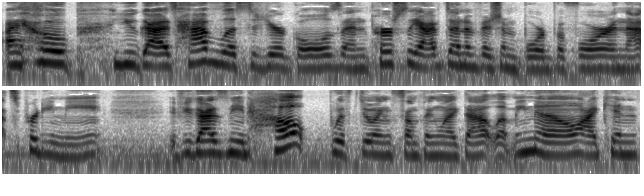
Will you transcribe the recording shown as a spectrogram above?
I hope you guys have listed your goals. And personally, I've done a vision board before, and that's pretty neat. If you guys need help with doing something like that, let me know. I can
